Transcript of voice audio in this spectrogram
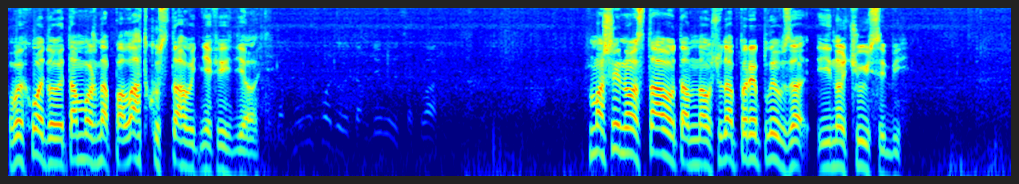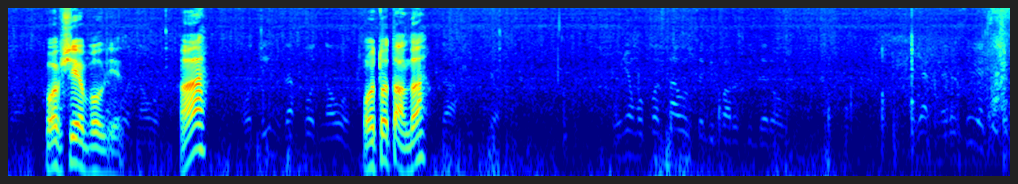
Виходили, там можна палатку ставити, нефіг делать. Машину оставив там, сюди переплив за... і ночуй собі. Вообще остров. А? Один заход на остров. Ото там, да? Да, все. У ньому поставив собі пару підеров. Як не рисує тут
